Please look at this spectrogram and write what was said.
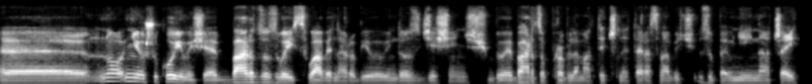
e, no nie oszukujmy się, bardzo złej sławy narobiły Windows 10, były bardzo problematyczne, teraz ma być zupełnie inaczej.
